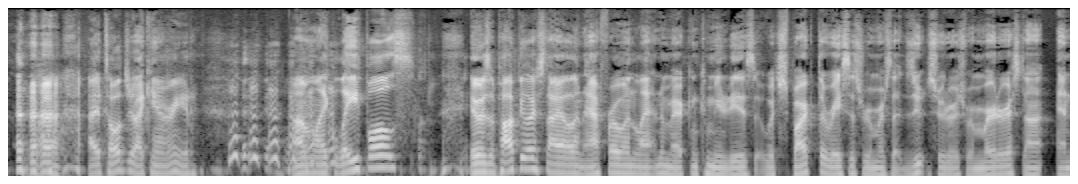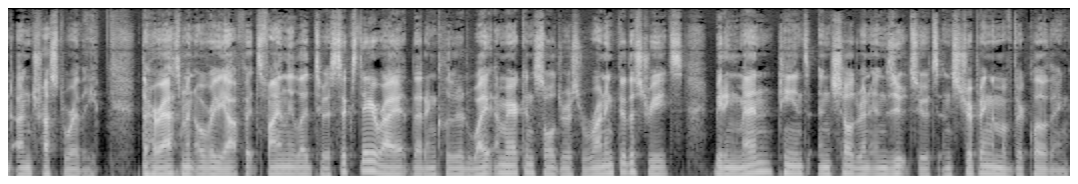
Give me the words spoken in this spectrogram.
I told you I can't read. I'm like lapels. It was a popular style in Afro and Latin American communities, which sparked the racist rumors that zoot suiters were murderous and untrustworthy. The harassment over the outfits finally led to a six-day riot that included white American soldiers running through the streets, beating men, teens, and children in zoot suits and stripping them of their clothing.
